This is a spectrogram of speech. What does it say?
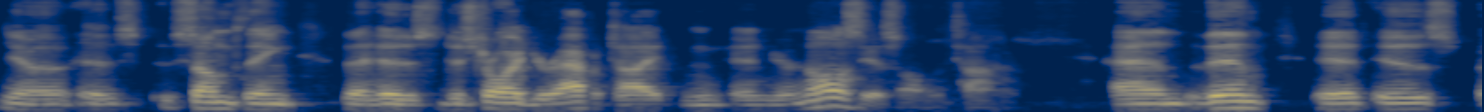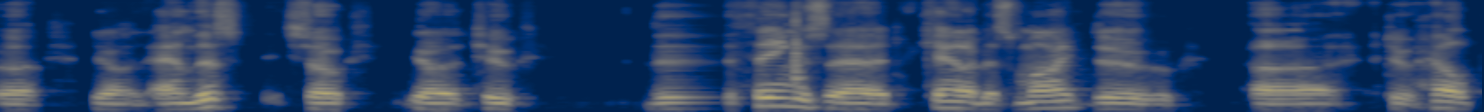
you know is something that has destroyed your appetite and, and you're nauseous all the time and then it is uh, you know and this so you know to the, the things that cannabis might do uh, to help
